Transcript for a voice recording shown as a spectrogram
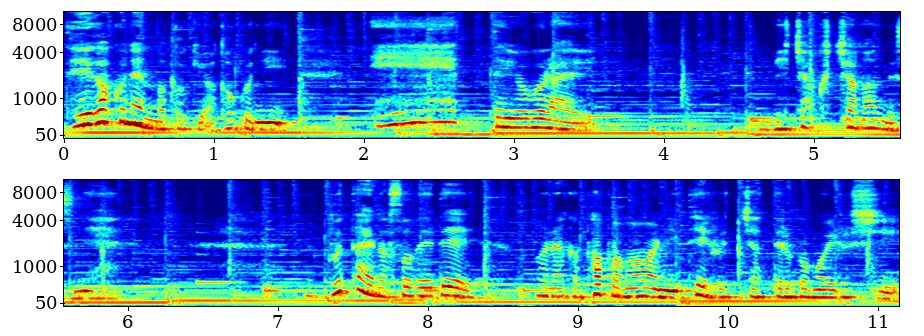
低学年の時は特にえーっていうぐらいめちゃくちゃなんですね舞台の袖でまあ、なんかパパママに手振っちゃってる子もいるし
